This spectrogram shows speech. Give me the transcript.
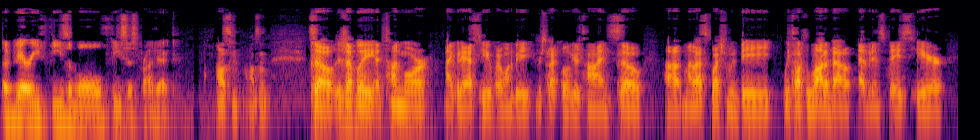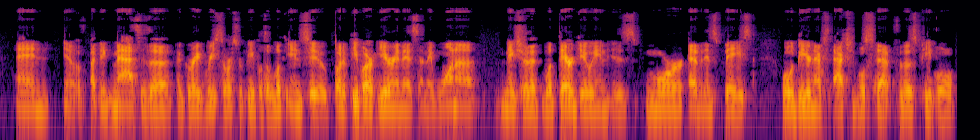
a very feasible thesis project. Awesome, awesome. So there's definitely a ton more I could ask you, but I want to be respectful of your time. So uh, my last question would be: We talked a lot about evidence base here. And, you know, I think MASS is a, a great resource for people to look into. But if people are hearing this and they want to make sure that what they're doing is more evidence based, what would be your next actionable step for those people?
